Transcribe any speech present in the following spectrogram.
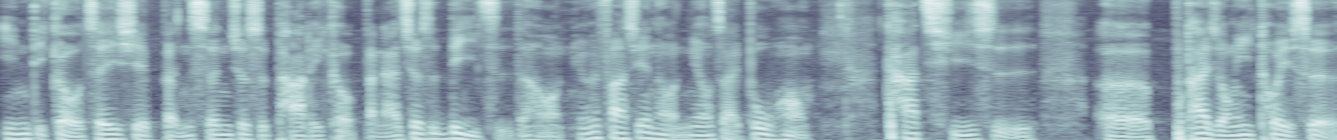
indigo 这一些本身就是 particle，本来就是粒子的哈，你会发现哦，牛仔布哈，它其实呃不太容易褪色。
